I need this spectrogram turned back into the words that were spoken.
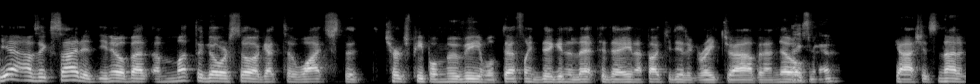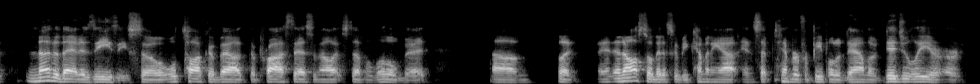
Yeah, I was excited. You know, about a month ago or so, I got to watch the Church People movie, and we'll definitely dig into that today. And I thought you did a great job. And I know, Thanks, man. Gosh, it's not none of that is easy. So we'll talk about the process and all that stuff a little bit. Um, but and, and also that it's going to be coming out in September for people to download digitally or or,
